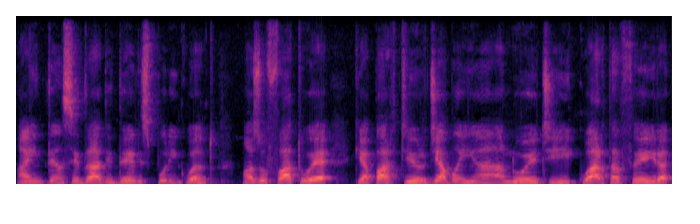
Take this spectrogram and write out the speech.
a intensidade deles por enquanto mas o fato é que a partir de amanhã à noite e quarta-feira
